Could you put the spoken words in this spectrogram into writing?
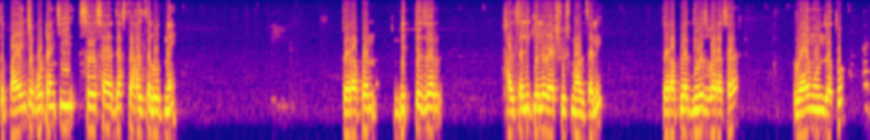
तर पायांच्या बोटांची सहसा जास्त हालचाल होत नाही. तर आपण नित्य जर हालचाली केल्या या सूक्ष्म हालचाली तर आपला दिवसभराचा व्यायाम होऊन जातो. और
